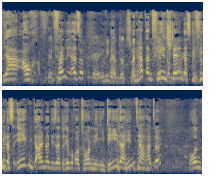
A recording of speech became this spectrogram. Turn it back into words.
Ja, auch der, völlig, also man, man, hat an vielen Stellen das Gefühl, dass irgendeiner dieser Drehbuchautoren eine Idee dahinter hatte und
